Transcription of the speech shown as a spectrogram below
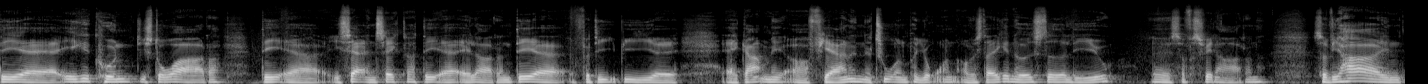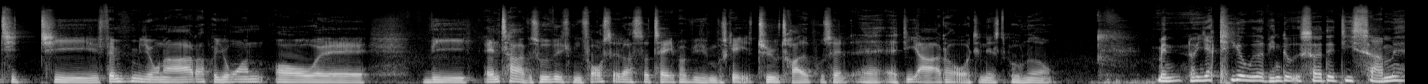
Det er ikke kun de store arter, det er især insekter, det er alle arterne. Det er fordi vi øh, er i gang med at fjerne naturen på jorden, og hvis der ikke er noget sted at leve, øh, så forsvinder arterne. Så vi har en 10-15 millioner arter på jorden, og øh, vi antager, at hvis udviklingen fortsætter, så taber vi måske 20-30 procent af, af de arter over de næste par 100 år. Men når jeg kigger ud af vinduet, så er det de samme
